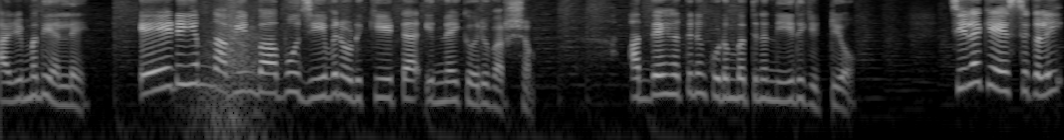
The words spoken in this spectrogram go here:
അഴിമതിയല്ലേ? എ ഡിയും നവീൻ ബാബു ജീവൻ ഒടുക്കിയിട്ട് ഇന്നേക്ക് ഒരു വർഷം. അദ്ദേഹത്തിനും കുടുംബത്തിനും നീതി കിട്ടിയോ? ചില കേസുകളിൽ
